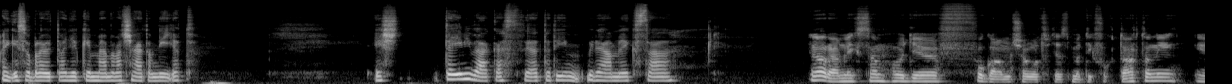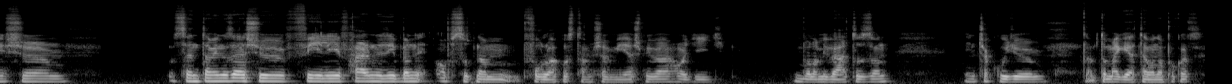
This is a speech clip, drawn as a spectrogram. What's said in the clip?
egész jobban előttem egyébként, mert már csináltam négyet. És te mivel kezdtél? Tehát én mire emlékszel? Én arra emlékszem, hogy fogalmam sem volt, hogy ez meddig fog tartani, és szerintem én az első fél év, három évben abszolút nem foglalkoztam semmi ilyesmivel, hogy így valami változzon. Én csak úgy, nem tudom, megéltem a napokat.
